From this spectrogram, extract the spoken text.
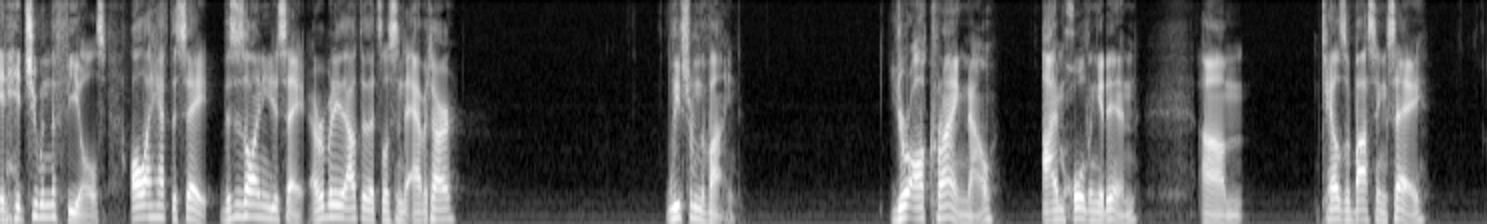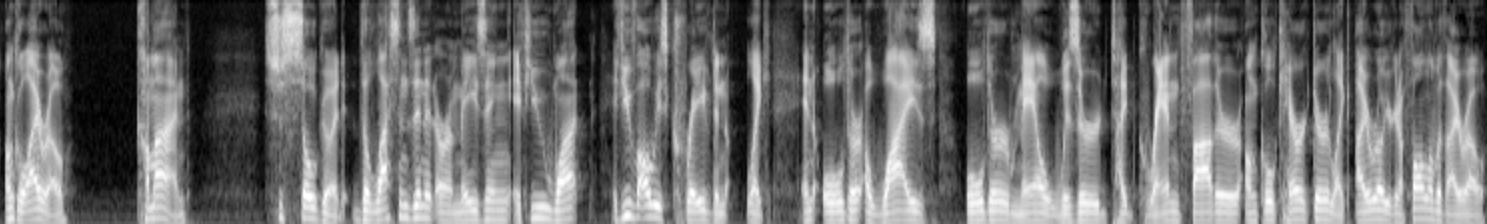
it hits you in the feels all i have to say this is all i need to say everybody out there that's listened to avatar leaves from the vine. You're all crying now. I'm holding it in. Um, Tales of Ba Sing Se, Uncle Iroh, come on. It's just so good. The lessons in it are amazing. If you want, if you've always craved an like an older, a wise older male wizard type grandfather uncle character like Iroh, you're gonna fall in love with Iroh.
